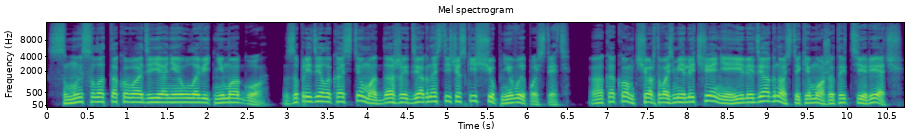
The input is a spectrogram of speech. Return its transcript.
Смысл от такого одеяния уловить не могу. За пределы костюма даже диагностический щуп не выпустить. О каком, черт возьми, лечении или диагностике может идти речь?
